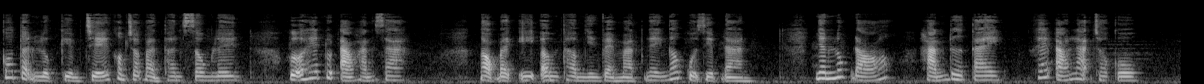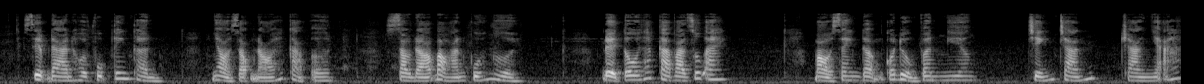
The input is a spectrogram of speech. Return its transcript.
Cô tận lực kiềm chế không cho bản thân sông lên, Gỡ hết nút áo hắn ra? Ngọc Bạch Y âm thầm nhìn vẻ mặt ngây ngốc của Diệp Đàn. Nhân lúc đó, Hắn đưa tay khép áo lại cho cô. Diệp Đàn hồi phục tinh thần Nhỏ giọng nói cảm ơn. Sau đó bảo hắn cúi người. Để tôi thắt cà vạt giúp anh. Màu xanh đậm có đường vân nghiêng Chính chắn, trang nhã.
